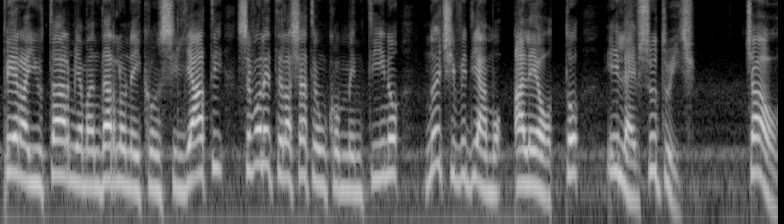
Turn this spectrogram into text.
per aiutarmi a mandarlo nei consigliati, se volete lasciate un commentino, noi ci vediamo alle 8 in live su Twitch. Ciao!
